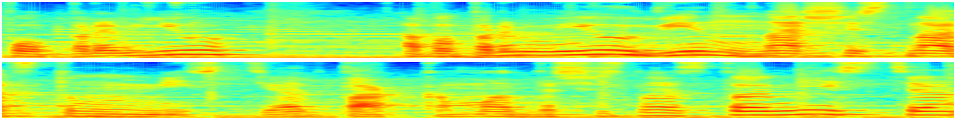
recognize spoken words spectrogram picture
по прев'ю, а по прев'ю він на 16-му місці. А так, команда 16-го місця.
